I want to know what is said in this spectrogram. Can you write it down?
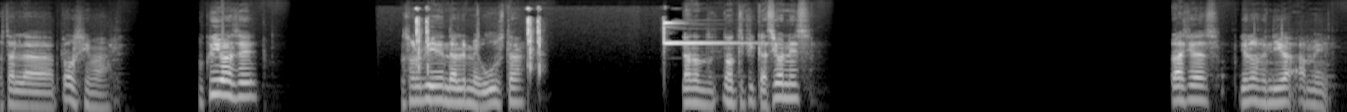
Hasta la próxima. Suscríbanse. No se olviden darle me gusta. Las notificaciones. Gracias. Dios los bendiga. Amén.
